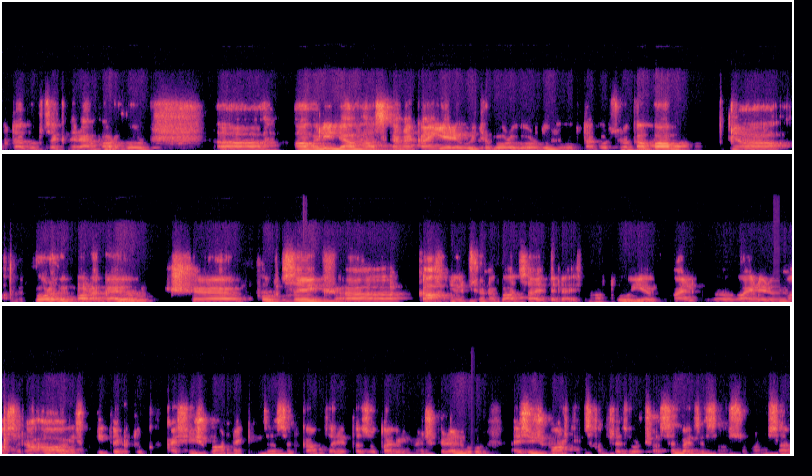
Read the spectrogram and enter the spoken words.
օգտագործեք նրա համար, որ ավելի լավ հասկանաք այն երևույթը, որը որ դուք օգտագործում եք, ապա որևէ պարագայում չփորձեք գաղտնիությունը բացահայտել այս մարդու եւ այլ վայրերում ասել, ահա, իսկ գիտեք դուք այսինչ բանն եք ինձ ասել կամ ձեր հետազոտագրի մեջ գրել, որ այսինչ մարդ ինձ խնդրեց որ չասեմ, բայց ես ասում եմ սա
